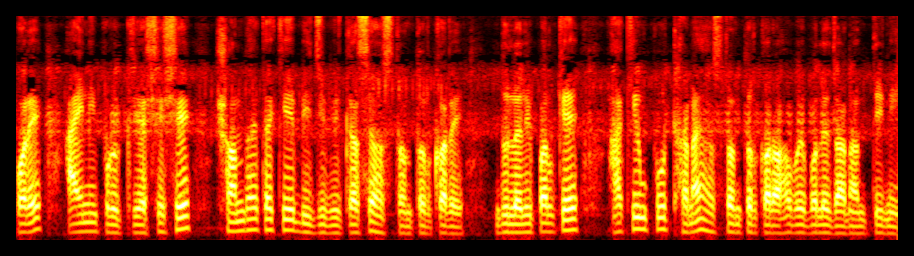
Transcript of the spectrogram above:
পরে আইনি প্রক্রিয়া শেষে সন্ধ্যায় তাকে বিজিবির কাছে হস্তান্তর করে। দুলালিপালকে হাকিমপুর থানায় হস্তান্তর করা হবে বলে জানান তিনি।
